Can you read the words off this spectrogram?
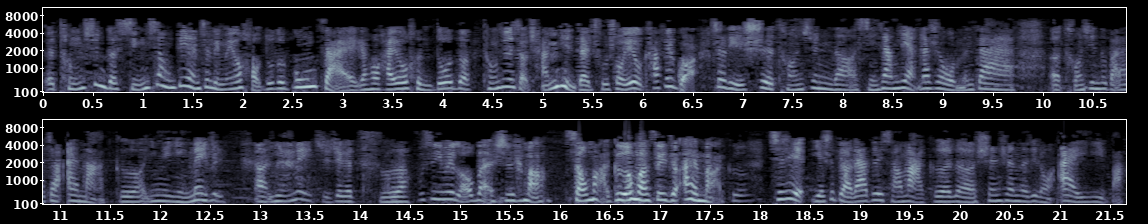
呃，腾讯的形象店，这里面有好多的公仔，然后还有很多的腾讯的小产品在出售，也有咖啡馆。这里是腾讯的形象店，但是我们在呃腾讯都把它叫爱马哥，因为隐魅指啊隐妹指这个词，不是因为老板是马小马哥嘛，所以叫爱马哥。其实也也是表达对小马哥的深深的这种爱意吧。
